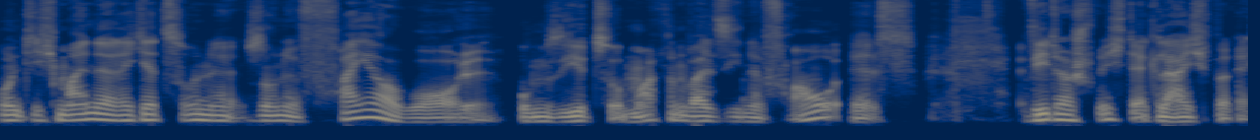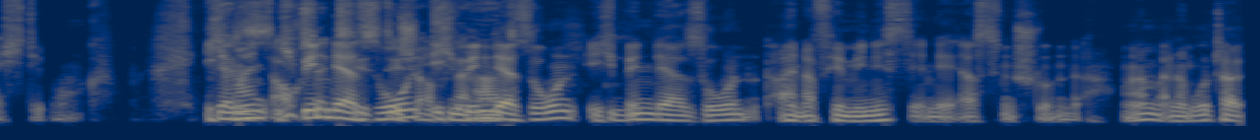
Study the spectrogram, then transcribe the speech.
Und ich meine jetzt so eine, so eine Firewall, um sie zu machen, weil sie eine Frau ist, widerspricht der Gleichberechtigung. Ich meine, ich bin der Sohn, ich bin Art. der Sohn, ich bin der Sohn einer Feministin der ersten Stunde. Meine Mutter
